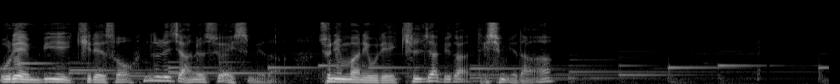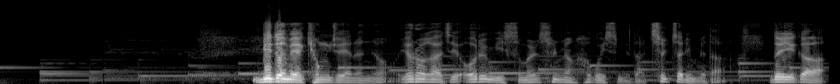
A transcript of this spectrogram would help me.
우리의 미 길에서 흔들리지 않을 수가 있습니다. 주님만이 우리의 길잡이가 되십니다. 믿음의 경주에는요 여러 가지 어려움이 있음을 설명하고 있습니다. 7절입니다. 너희가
